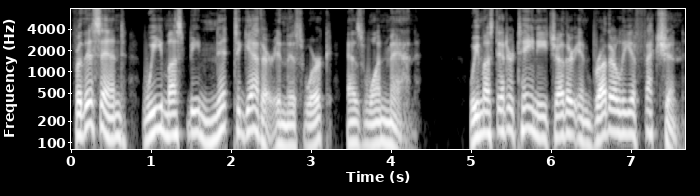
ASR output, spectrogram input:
For this end, we must be knit together in this work as one man. We must entertain each other in brotherly affection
